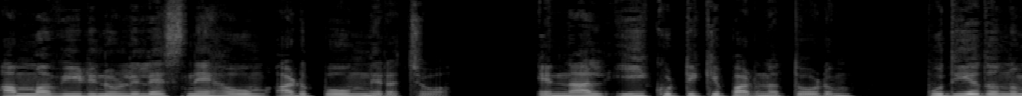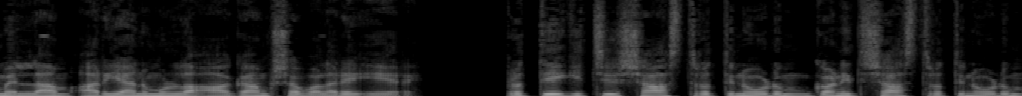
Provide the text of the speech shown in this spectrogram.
അമ്മ വീടിനുള്ളിലെ സ്നേഹവും അടുപ്പവും നിറച്ചുവ. എന്നാൽ ഈ കുട്ടിക്ക് പഠനത്തോടും പുതിയതൊന്നുമെല്ലാം അറിയാനുമുള്ള ആകാംക്ഷ വളരെ ഏറെ. പ്രത്യേകിച്ച് ശാസ്ത്രത്തിനോടും ഗണിതശാസ്ത്രത്തിനോടും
